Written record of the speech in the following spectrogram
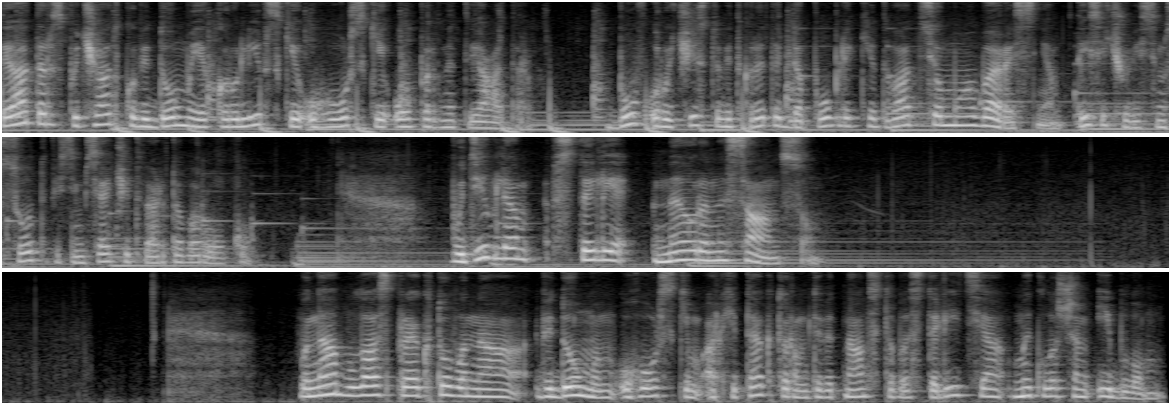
Театр спочатку відомий як Королівський угорський оперний театр. Був урочисто відкритий для публіки 27 вересня 1884 року. Будівля в стилі неоренесансу. Вона була спроєктована відомим угорським архітектором 19 століття Миклошем Іблом,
